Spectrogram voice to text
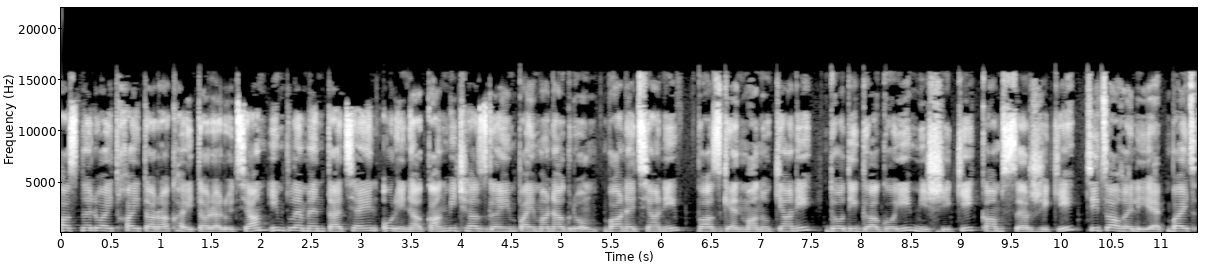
հասնելու այդ խայտարակ հայտարարության իմպլեմենտացիային օրինական միջազգային պայմանագրում Վանեցյանի, Վազգեն Մանուկյանի, Դոդի Գագոյի, Միշիկի կամ Սերժիկի ծիծաղելի է, բայց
